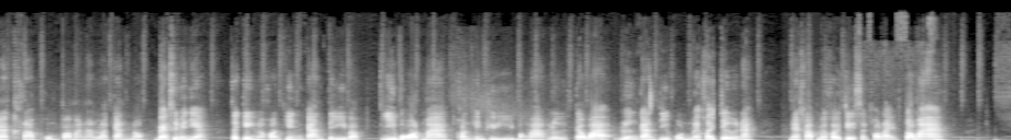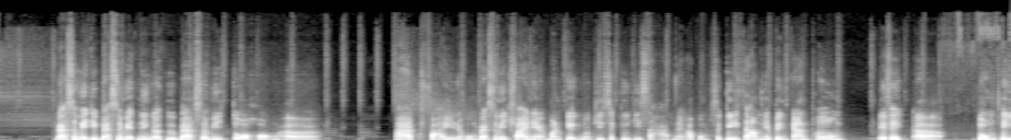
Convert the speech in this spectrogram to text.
นะครับผมประมาณนั้นละกันเนาะแบ็กสมิธเนี่ยจะเก่งในคอนเทนต์การตีแบบตีบอสมากคอนเทนต์ PVE มากๆเลย แต่ว่าเรื่องการตีคนไม่ค่อยเจอนะนะครับไม่ค่อยเจอสักเท่าไหร่ต่อมาแบ็กสมิธอีกแบ็กสมิธหนึ่งก็คือแบ็กสมิธตัวของเอ่อธาตุไฟนะผมแบ็กสมิธไฟเนี่ยมันเก่งตรงที่สกิลที่3นะครับผมสกิลที่3เนี่ยเป็นการเพิ่มเอฟเฟกต์เอ่อ จมตี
